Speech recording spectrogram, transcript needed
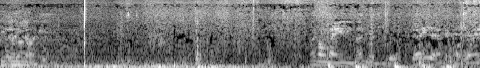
thì ơi giỏi. mấy con này nó nhìn được cái cái hồi quay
